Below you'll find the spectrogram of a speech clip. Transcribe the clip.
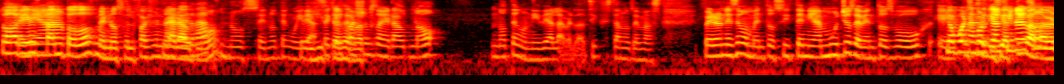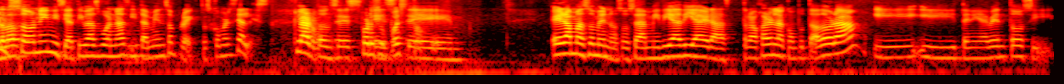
Todavía están todos menos el Fashion Night Out, ¿no? No sé, no tengo idea. Sé que el Fashion Night Out no, no tengo ni idea, la verdad, sí que están los demás. Pero en ese momento sí tenía muchos eventos Vogue. Eh, Qué buenas pues porque al final son, son, iniciativas buenas y también son proyectos comerciales. Claro, entonces, por supuesto. Este, era más o menos, o sea, mi día a día era trabajar en la computadora y, y tenía eventos y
